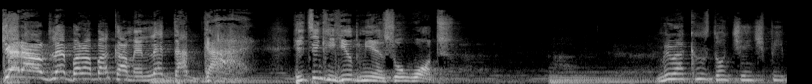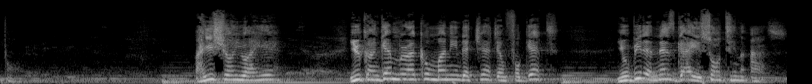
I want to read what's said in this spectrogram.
Get out, let Barabbas come and let that guy. He think he healed me and so what? Miracles don't change people. Are you sure you are here? You can get miracle money in the church and forget. You'll be the next guy insulting us.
